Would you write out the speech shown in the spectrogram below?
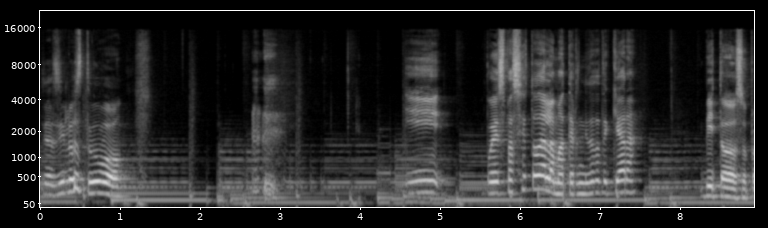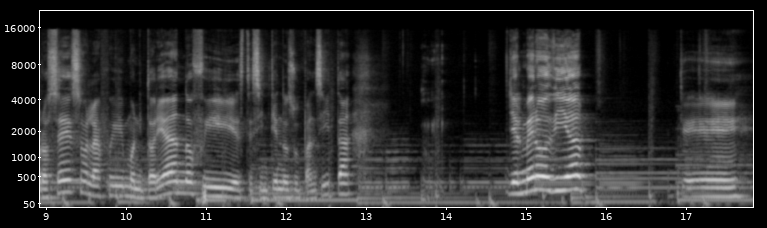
O sea, sí los tuvo. y pues pasé toda la maternidad de Kiara. Vi todo su proceso, la fui monitoreando, fui este, sintiendo su pancita. Y el mero día que...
